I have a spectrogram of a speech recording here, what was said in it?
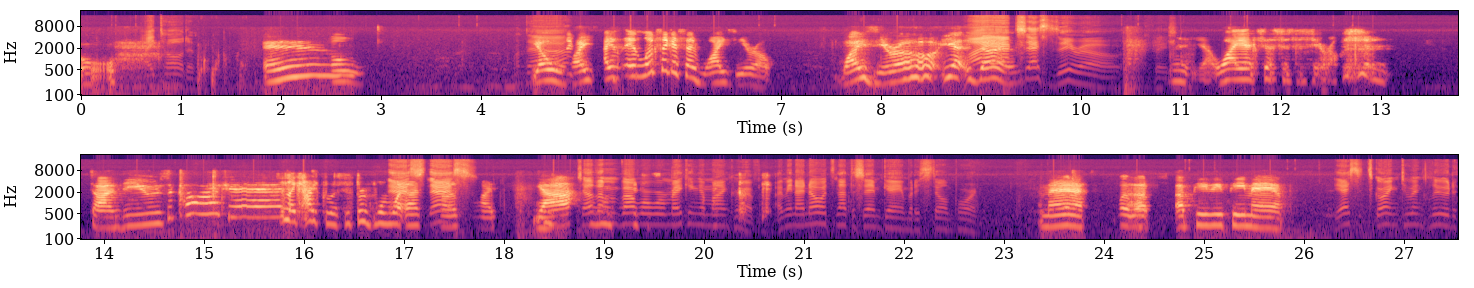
Oh. I told him. Oh. Oh, Yo, heck? why? I, it looks like I said Y zero. Y zero? Yeah, it Y does. access zero. Mm, yeah, Y axis is a zero. Time to use a card like high school, it's a three point one. Yes, X plus Y. Yeah. Tell them about what we're making in Minecraft. I mean, I know it's not the same game, but it's still important. Map. Wait, what? A, a PvP map. Yes, it's going to include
